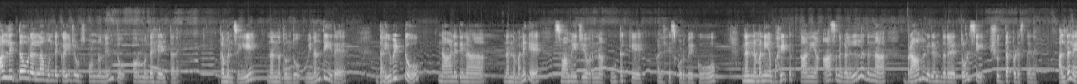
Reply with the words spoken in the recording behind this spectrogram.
ಅಲ್ಲಿದ್ದವರೆಲ್ಲ ಮುಂದೆ ಕೈ ಜೋಡಿಸ್ಕೊಂಡು ನಿಂತು ಅವ್ರ ಮುಂದೆ ಹೇಳ್ತಾನೆ, ಗಮನಿಸಿ, ನನ್ನದೊಂದು ವಿನಂತಿ ಇದೆ. ದಯವಿಟ್ಟು ನಾಳೆ ದಿನ ನನ್ನ ಮನೆಗೆ ಸ್ವಾಮೀಜಿಯವರನ್ನ ಊಟಕ್ಕೆ ಕಳುಹಿಸ್ಕೊಡ್ಬೇಕು. ನನ್ನ ಮನೆಯ ಬೈಠಕ್ಕಾನಿಯ ಆಸನಗಳೆಲ್ಲದನ್ನ ಬ್ರಾಹ್ಮಣರಿಂದಲೇ ತೊಳಸಿ ಶುದ್ಧಪಡಿಸ್ತೇನೆ. ಅಲ್ದಲೆ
